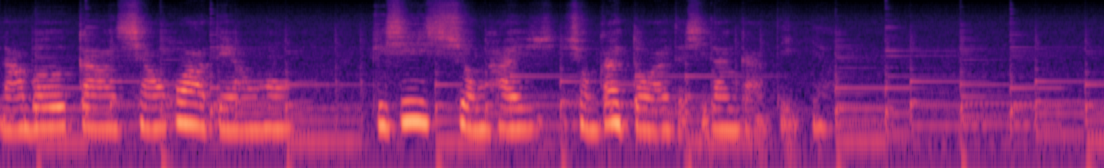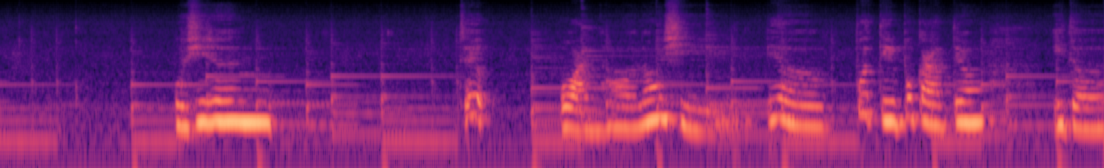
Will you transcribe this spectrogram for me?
若无甲消化掉吼，其实伤害上盖大的就是咱家己呀。有时阵，这怨吼拢是伊着不知不觉中，伊着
